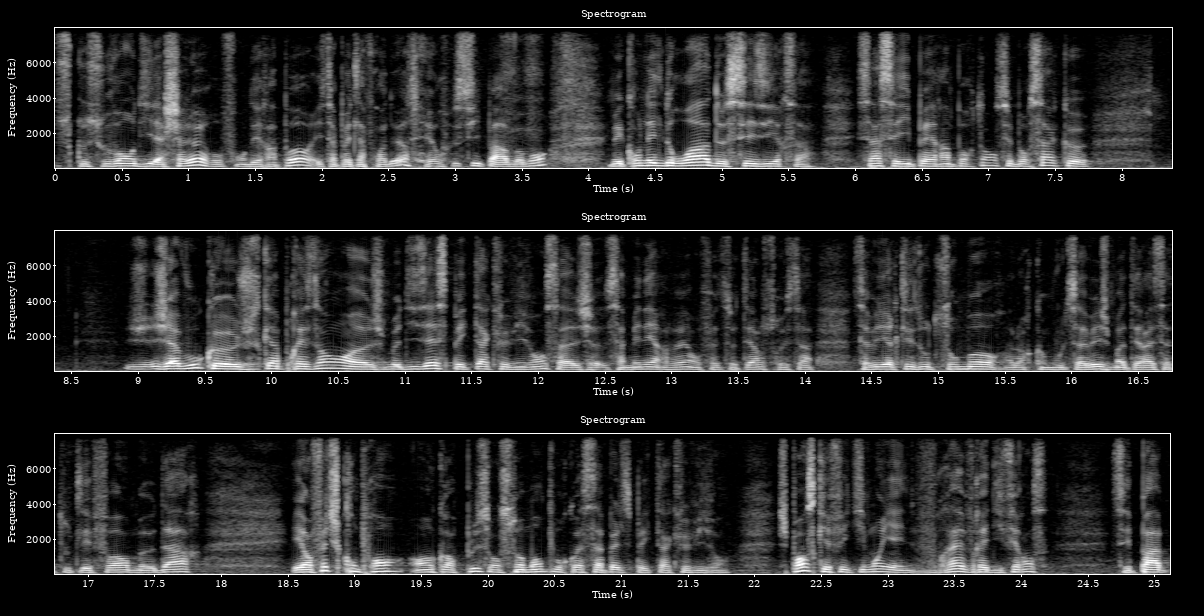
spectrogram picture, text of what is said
ce que souvent on dit la chaleur au fond des rapports, et ça peut être la froideur d'ailleurs aussi par moment, mais qu'on ait le droit de saisir ça. Ça c'est hyper important. C'est pour ça que J'avoue que jusqu'à présent, euh, je me disais spectacle vivant, ça, m'énervait en fait ce terme. Je trouvais ça, ça veut dire que les autres sont morts. Alors comme vous le savez, je m'intéresse à toutes les formes d'art. Et en fait, je comprends encore plus en ce moment pourquoi ça s'appelle spectacle vivant. Je pense qu'effectivement, il y a une vraie, vraie différence. C'est pas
